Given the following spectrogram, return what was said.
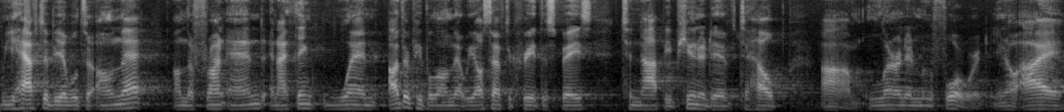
we have to be able to own that on the front end. And I think when other people own that, we also have to create the space to not be punitive to help um, learn and move forward. You know, I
